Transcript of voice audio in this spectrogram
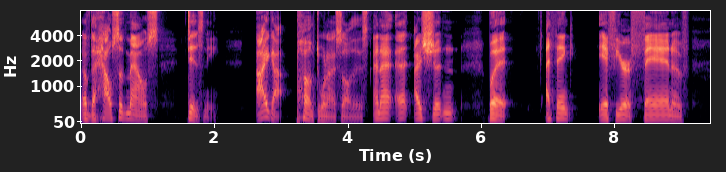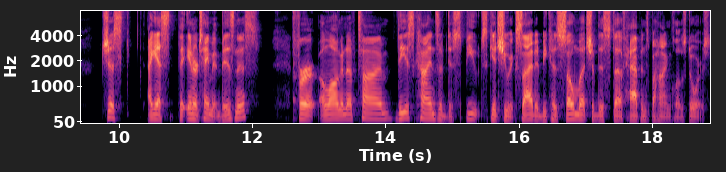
of the House of Mouse Disney. I got pumped when I saw this, and I I, shouldn't, but I think if you're a fan of just I guess the entertainment business for a long enough time, these kinds of disputes get you excited because so much of this stuff happens behind closed doors.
